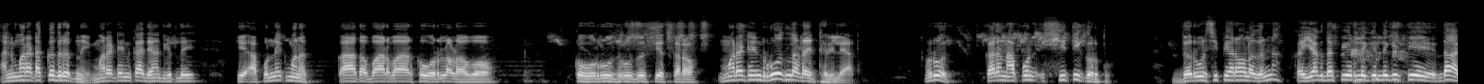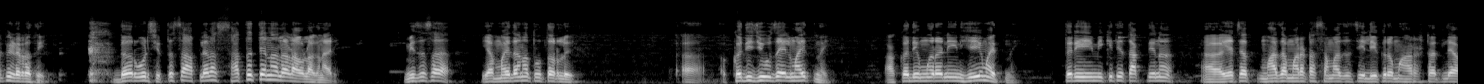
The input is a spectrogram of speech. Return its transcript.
आणि मराठा कदरत नाही. मराठ्यांनी काय ध्यानात घेतलं आहे की आपण नाही म्हणत का आता बार बार कवर लढावं कवर रोज रोजच तेच करावं. मराठ्यांनी रोज लढायला ठरले आता. रोज. कारण आपण शेती करतो. दरवर्षी पेरावं लागेल ना? का एकदा पेरलं की लगेच ते दहा पिढ्या राहते दरवर्षी तसं आपल्याला सातत्यानं लढावं लागणार आहे. मी जसा या मैदानात उतरलो आहे कधी जीव जाईल माहीत नाही. कधी मरण येईन हेही माहीत नाही. तरीही मी किती ताकदीनं याच्यात माझा मराठा समाजाचे लेकरं महाराष्ट्रातल्या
